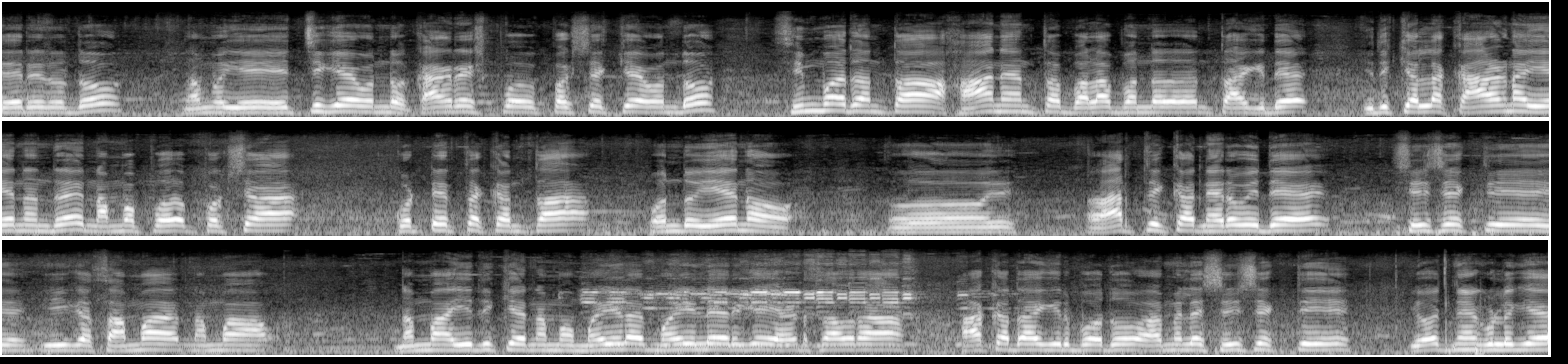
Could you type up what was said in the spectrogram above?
ಸೇರಿರೋದು ನಮಗೆ ಹೆಚ್ಚಿಗೆ ಒಂದು ಕಾಂಗ್ರೆಸ್ ಪಕ್ಷಕ್ಕೆ ಒಂದು ಸಿಂಹದಂಥ ಹಾನಿ ಅಂತ ಬಲ ಬಂದಂತಾಗಿದೆ. ಇದಕ್ಕೆಲ್ಲ ಕಾರಣ ಏನಂದರೆ ನಮ್ಮ ಪಕ್ಷ ಕೊಟ್ಟಿರ್ತಕ್ಕಂಥ ಒಂದು ಏನು ಆರ್ಥಿಕ ನೆರವಿದೆ, ಶ್ರೀಶಕ್ತಿ ಈಗ ಸಮ, ನಮ್ಮ ನಮ್ಮ ಇದಕ್ಕೆ ನಮ್ಮ ಮಹಿಳೆ, ಮಹಿಳೆಯರಿಗೆ ಎರಡು ಸಾವಿರ ಹಾಕೋದಾಗಿರ್ಬೋದು. ಆಮೇಲೆ ಶ್ರೀಶಕ್ತಿ ಯೋಜನೆಗಳಿಗೆ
